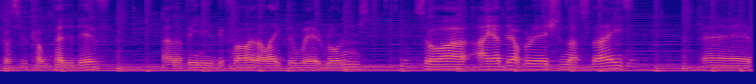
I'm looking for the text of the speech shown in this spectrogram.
because it's competitive and I've been here before and I like the way it runs. So I, I had the operation last night, uh,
